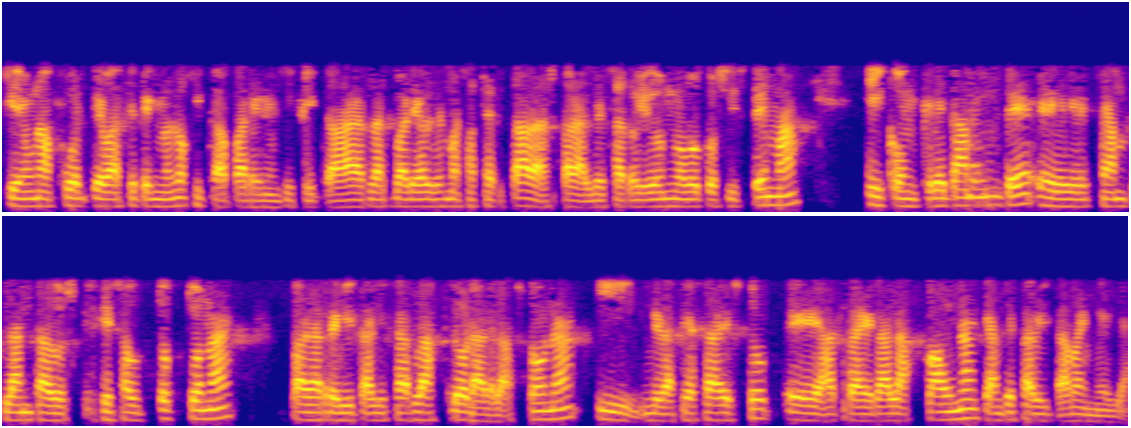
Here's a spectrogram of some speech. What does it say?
tiene una fuerte base tecnológica para identificar las variables más acertadas para el desarrollo de un nuevo ecosistema y concretamente eh, se han plantado especies autóctonas para revitalizar la flora de la zona y gracias a esto eh, atraer a la fauna que antes habitaba en ella,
